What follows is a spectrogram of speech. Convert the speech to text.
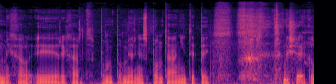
Michal i Richard poměrně spontánní typy. Takže jako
